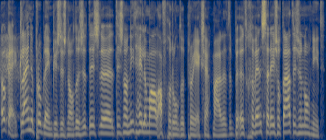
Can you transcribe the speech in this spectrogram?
Oké, kleine probleempjes dus nog. Dus het is, het is nog niet helemaal afgerond, het project, zeg maar. Het, het gewenste resultaat is er nog niet.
